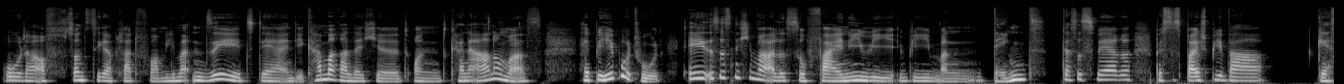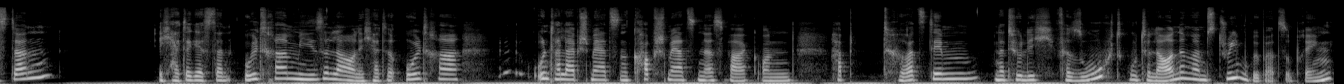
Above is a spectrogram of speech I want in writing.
oder auf sonstiger Plattform jemanden seht, der in die Kamera lächelt und keine Ahnung was, Happy Hippo tut. Ey, es ist nicht immer alles so feiny, wie, wie man denkt, dass es wäre. Bestes Beispiel war gestern ich hatte gestern ultra miese Laune. Ich hatte ultra Unterleibschmerzen, Kopfschmerzen as fuck und habe trotzdem natürlich versucht, gute Laune in meinem Stream rüberzubringen.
